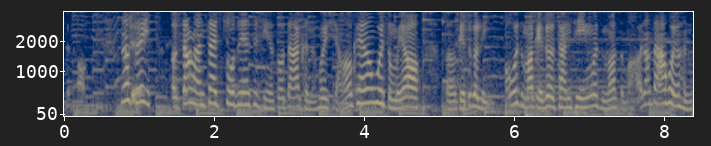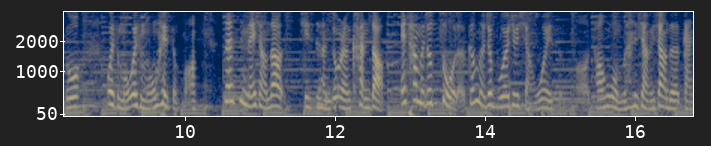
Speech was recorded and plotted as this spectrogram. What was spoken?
的哦。那所以呃，当然在做这件事情的时候，大家可能会想，OK，那为什么要呃给这个礼？哦，为什么要给这个餐厅？为什么要什么？好像大家会有很多为什么？为什么？为什么？但是没想到，其实很多人看到，哎，他们就做了，根本就不会去想为什么，超乎我们 想象的。感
